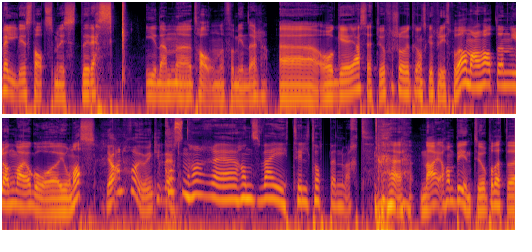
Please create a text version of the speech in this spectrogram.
veldig statsministeresk i den eh, talen for min del. Uh, og jeg setter jo for så vidt ganske pris på det. Han har jo hatt en lang vei å gå, Jonas. Ja, han har jo egentlig det. Hvordan har uh, hans vei til toppen vært? Nei, han begynte jo på dette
